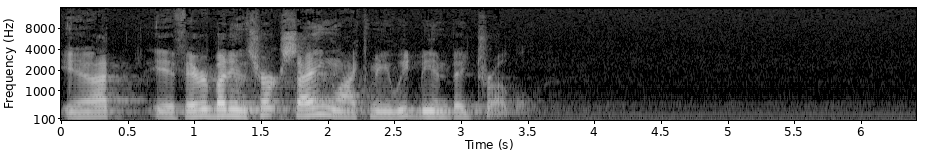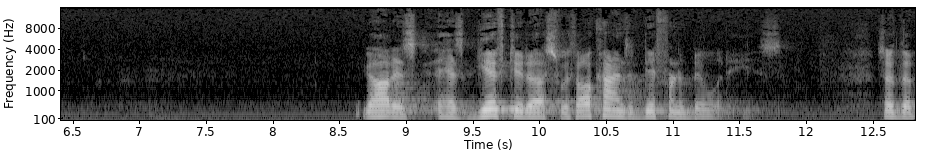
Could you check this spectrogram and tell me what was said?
You know, I, if everybody in the church sang like me, we'd be in big trouble. God has, has gifted us with all kinds of different abilities so the,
